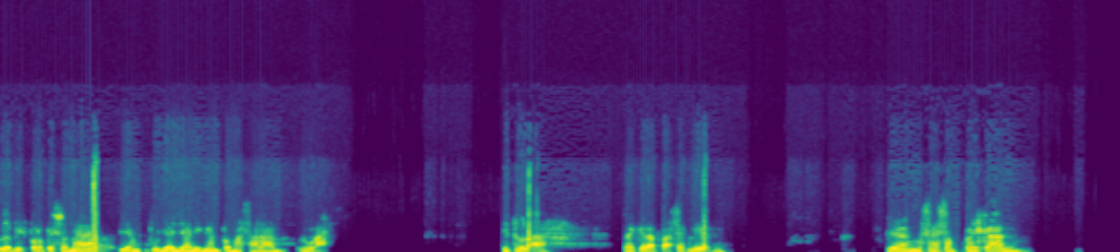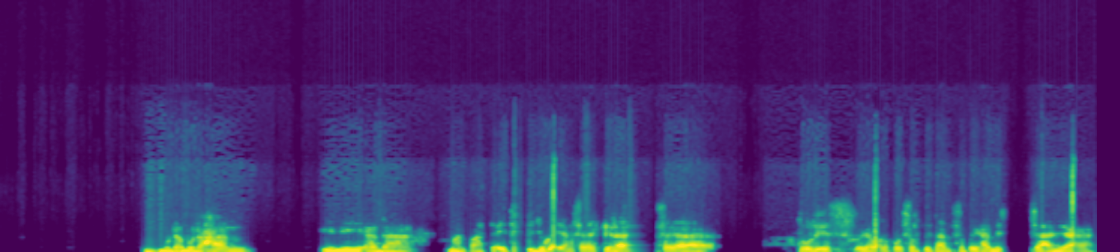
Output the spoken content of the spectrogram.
lebih profesional yang punya jaringan pemasaran luas. Itulah saya kira Pak Sekjen yang saya sampaikan. Mudah-mudahan ini ada manfaatnya. Itu juga yang saya kira saya tulis, ya walaupun serpihan-serpihan misalnya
